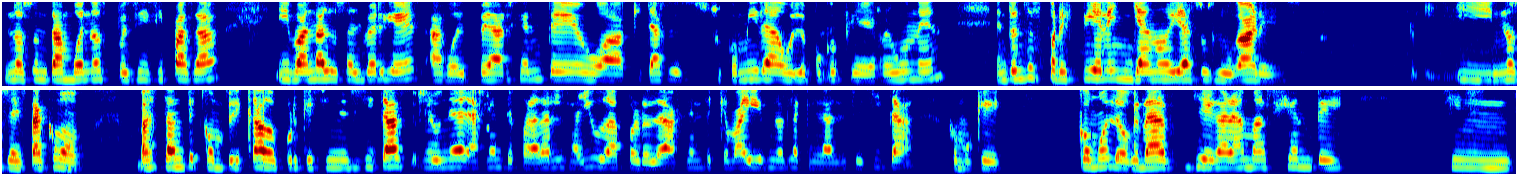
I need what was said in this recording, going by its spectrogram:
no son tan buenos, pues sí, sí pasa, y van a los albergues a golpear gente o a quitarles su comida o lo poco que reúnen, entonces prefieren ya no ir a sus lugares. Y, y no sé, está como bastante complicado porque si necesitas reunir a la gente para darles ayuda, pero la gente que va a ir no es la que la necesita, como que cómo lograr llegar a más gente sin,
